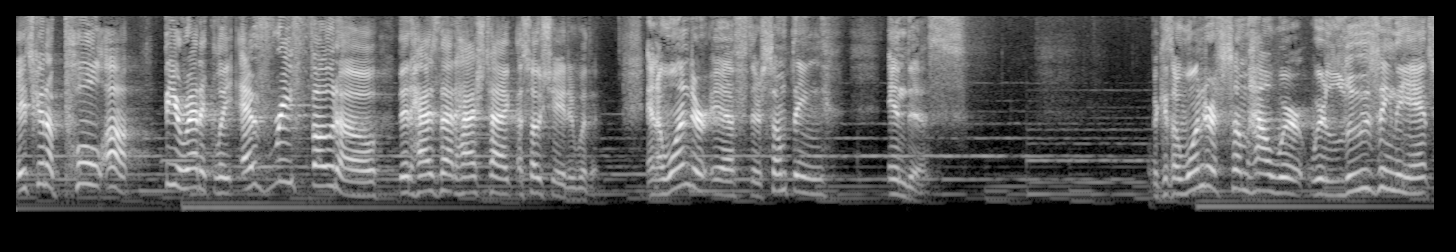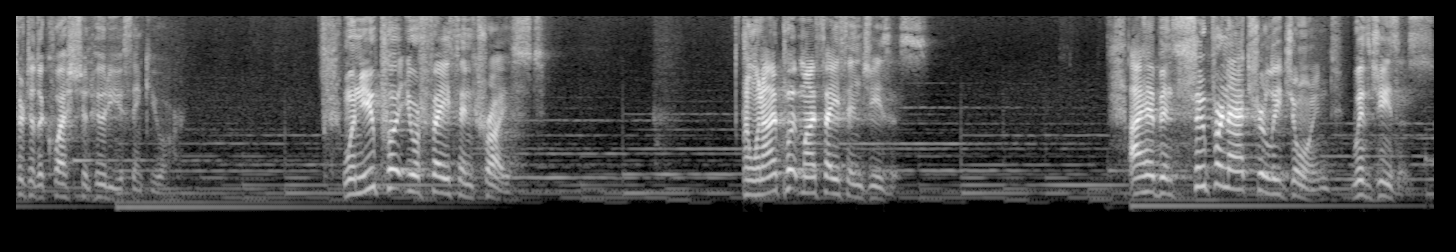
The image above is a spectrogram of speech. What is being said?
it's gonna pull up, theoretically, every photo that has that hashtag associated with it. And I wonder if there's something in this. Because I wonder if somehow we're, we're losing the answer to the question who do you think you are? When you put your faith in Christ, and when I put my faith in Jesus, I have been supernaturally joined with Jesus,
